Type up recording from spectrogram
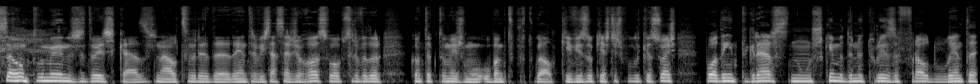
São pelo menos dois casos. Na altura da, da entrevista a Sérgio Rossi, o observador contactou mesmo o Banco de Portugal, que avisou que estas publicações podem integrar-se num esquema de natureza fraudulenta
